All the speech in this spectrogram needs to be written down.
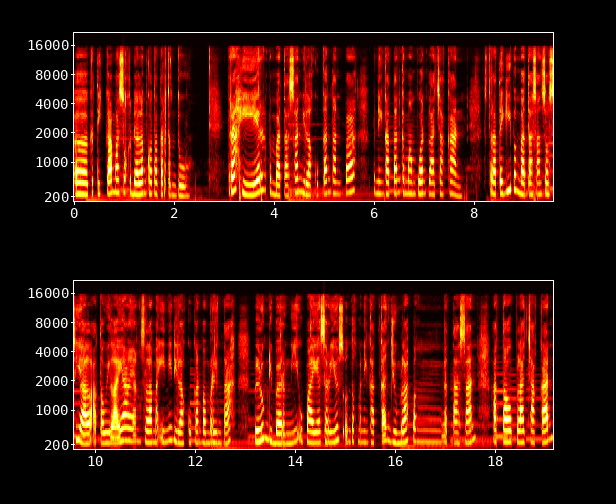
e, ketika masuk ke dalam kota tertentu. Terakhir, pembatasan dilakukan tanpa peningkatan kemampuan pelacakan. Strategi pembatasan sosial atau wilayah yang selama ini dilakukan pemerintah belum dibarengi upaya serius untuk meningkatkan jumlah peng pengetasan atau pelacakan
